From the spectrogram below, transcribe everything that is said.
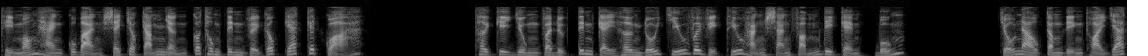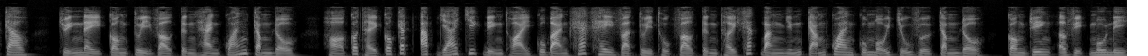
thì món hàng của bạn sẽ cho cảm nhận có thông tin về gốc gác kết quả. Thời kỳ dùng và được tin cậy hơn đối chiếu với việc thiếu hẳn sản phẩm đi kèm. 4. Chỗ nào cầm điện thoại giá cao, chuyện này còn tùy vào từng hàng quán cầm đồ, họ có thể có cách áp giá chiếc điện thoại của bạn khác hay và tùy thuộc vào từng thời khắc bằng những cảm quan của mỗi chủ vừa cầm đồ, còn riêng ở việc Moni,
